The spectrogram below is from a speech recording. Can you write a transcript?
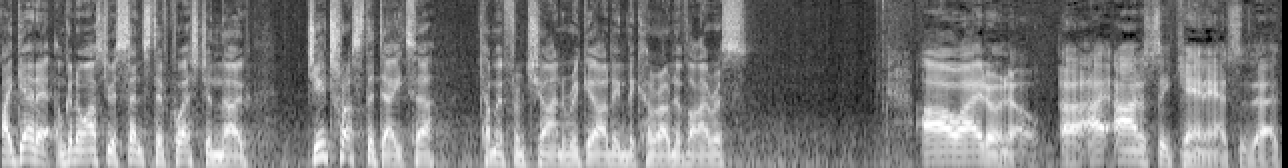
I get it. I'm going to ask you a sensitive question, though. Do you trust the data coming from China regarding the coronavirus? Oh, I don't know. Uh, I honestly can't answer that.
